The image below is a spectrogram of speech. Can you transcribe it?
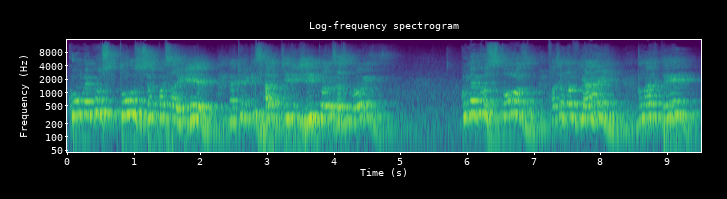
Como é gostoso ser um passageiro, naquele que sabe dirigir todas as coisas. Como é gostoso fazer uma viagem do lado dele.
